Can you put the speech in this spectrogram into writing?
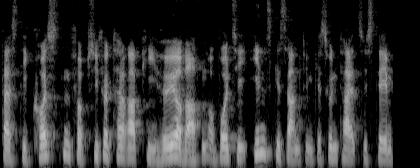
dass die Kosten für Psychotherapie höher werden, obwohl sie insgesamt im Gesundheitssystem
